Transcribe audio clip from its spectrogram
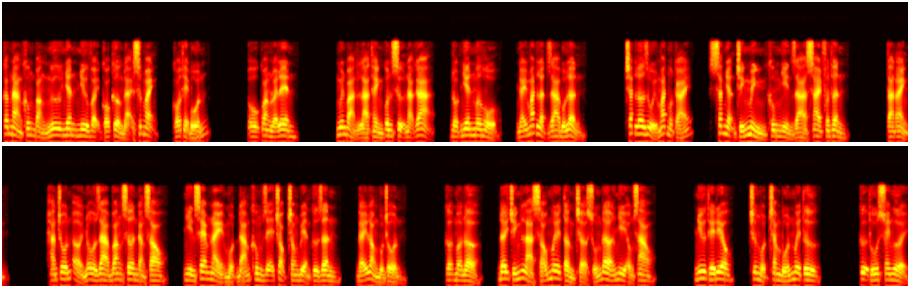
các nàng không bằng ngư nhân như vậy có cường đại sức mạnh có thể bốn ô quang lóe lên. Nguyên bản là thành quân sự nạ gạ, đột nhiên mơ hồ, nháy mắt lật ra bốn lần. Chắt lơ rủi mắt một cái, xác nhận chính mình không nhìn ra sai phân thân. Tàn ảnh. Hắn trốn ở nhô ra băng sơn đằng sau, nhìn xem này một đám không dễ chọc trong biển cư dân, đáy lòng bồn trồn cỡ mờ nở đây chính là sáu mươi tầng trở xuống đờ nhị ổng sao? Như thế điêu, chương một trăm bốn mươi b ố cự thú xoay người.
